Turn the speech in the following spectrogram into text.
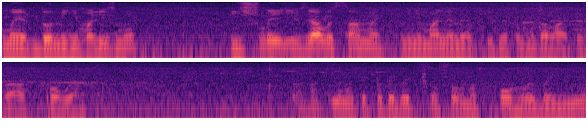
ми до мінімалізму йшли і взяли саме мінімальне необхідне. Тому давайте зараз спробуємо закинути, подивитися, що в нас по глибині.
